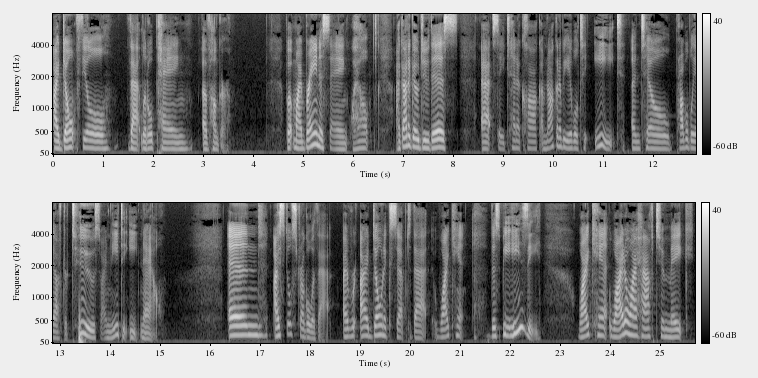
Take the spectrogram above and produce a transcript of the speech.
I don't feel that little pang of hunger. But my brain is saying, well, I got to go do this at say 10 o'clock. I'm not going to be able to eat until probably after 2, so I need to eat now. And I still struggle with that. I, I don't accept that. Why can't this be easy? Why can't, why do I have to make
